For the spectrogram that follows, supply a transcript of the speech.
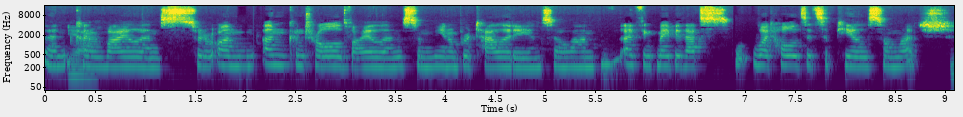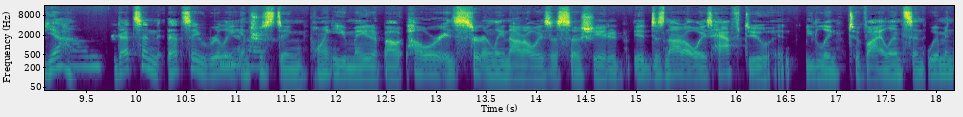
and yeah. kind of violence, sort of un, uncontrolled violence and, you know, brutality and so on, I think maybe that's what holds its appeal so much. Yeah. Um, that's an, that's a really yeah. interesting point you made about power is certainly not always associated. It does not always have to be linked to violence and women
